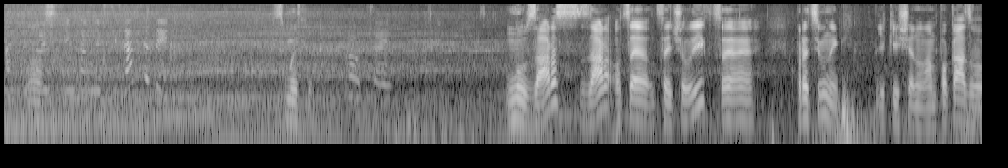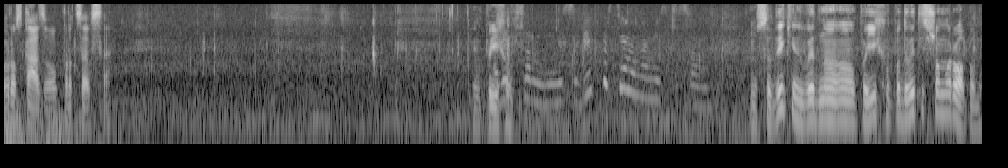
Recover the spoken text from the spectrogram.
А Ось. це він там не завжди сидить? В смислі? Ну, цей. Ну зараз, зараз оце, цей чоловік це працівник, який ще нам показував, розказував про це все. Він поїхав. А він що, не сидить постійно на місці сам? Ну, сидить він, видно, поїхав подивитись, що ми робимо.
